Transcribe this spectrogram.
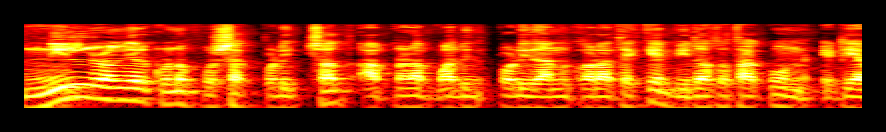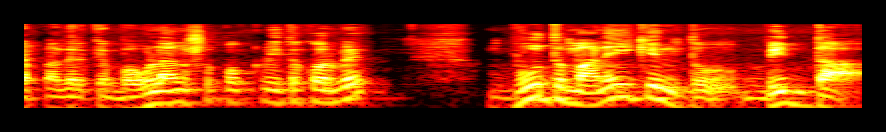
নীল রঙের কোনো পোশাক পরিচ্ছদ আপনারা পরি- পরিধান করা থেকে বিরত থাকুন। এটি আপনাদেরকে বহুলাংশ উপকৃত করবে। বুধ মানেই কিন্তু বিদ্যা,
